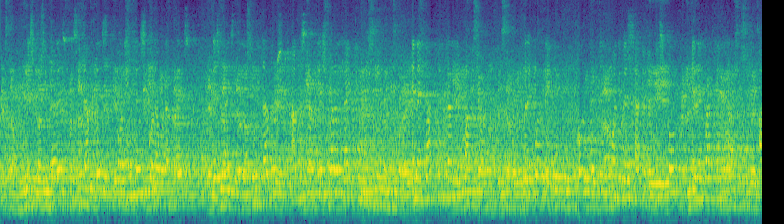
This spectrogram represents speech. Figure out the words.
Expositores, visitantes, ponentes, colaboradores, estáis todos invitados a nuestra fiesta Lightning en el bar central del pabellón. Recuerde, corte el décimo aniversario del disco en el bar central a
